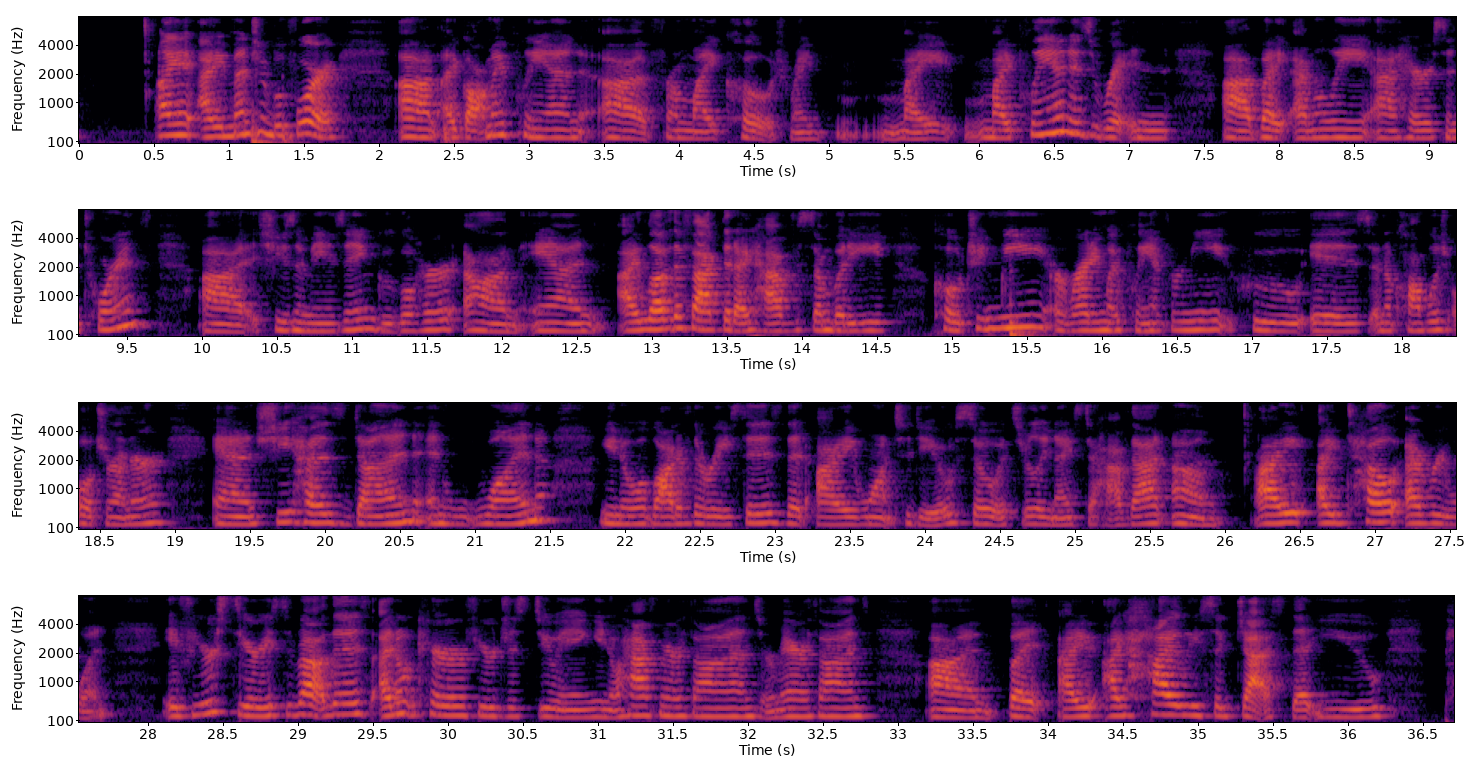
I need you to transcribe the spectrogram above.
I, I mentioned before um, I got my plan uh, from my coach. My my my plan is written uh, by Emily uh, Harrison Torrance. Uh, she's amazing. Google her. Um, and I love the fact that I have somebody coaching me or writing my plan for me who is an accomplished ultra runner, and she has done and won. You know a lot of the races that I want to do, so it's really nice to have that. Um, I I tell everyone if you're serious about this, I don't care if you're just doing, you know, half marathons or marathons, um, but I, I highly suggest that you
